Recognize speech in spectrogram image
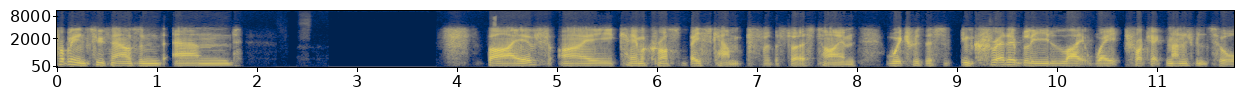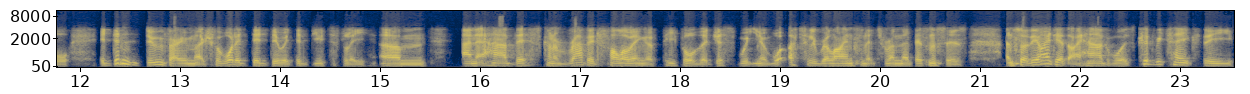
probably in 2005, I came across Basecamp for the first time, which was this incredibly lightweight project management tool. It didn't do very much, but what it did do, it did beautifully. Um, and it had this kind of rabid following of people that just were, you know, were utterly reliant on it to run their businesses. And so the idea that I had was, could we take the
